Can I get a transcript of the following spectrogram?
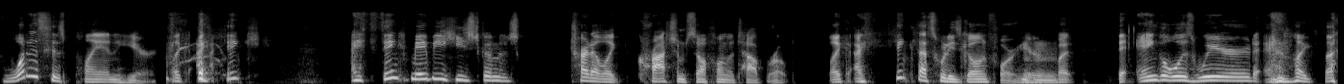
what is his plan here? Like, I think, I think maybe he's gonna just try to like crotch himself on the top rope. Like I think that's what he's going for here, Mhm. but the angle was weird and like the,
